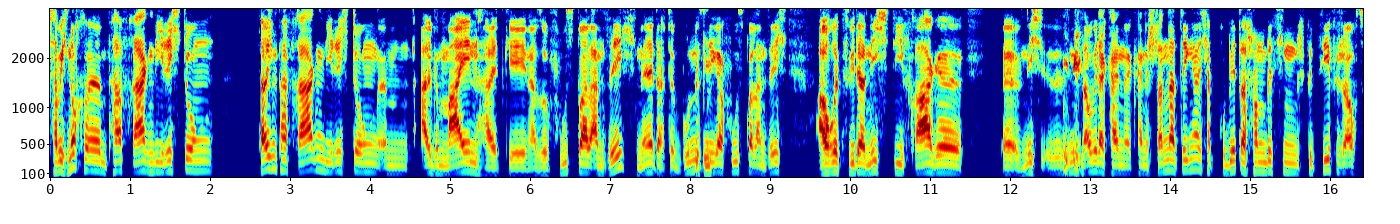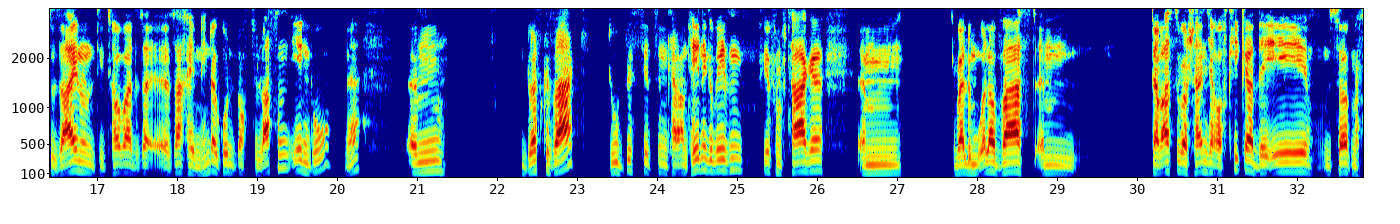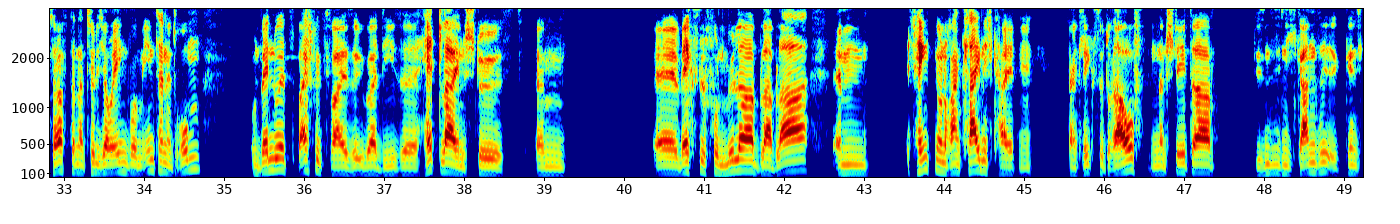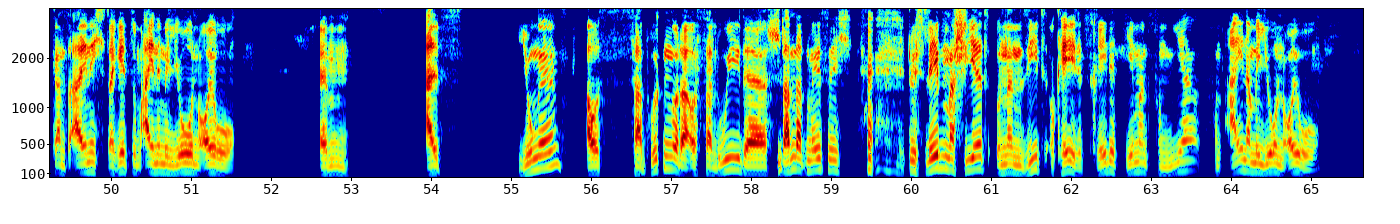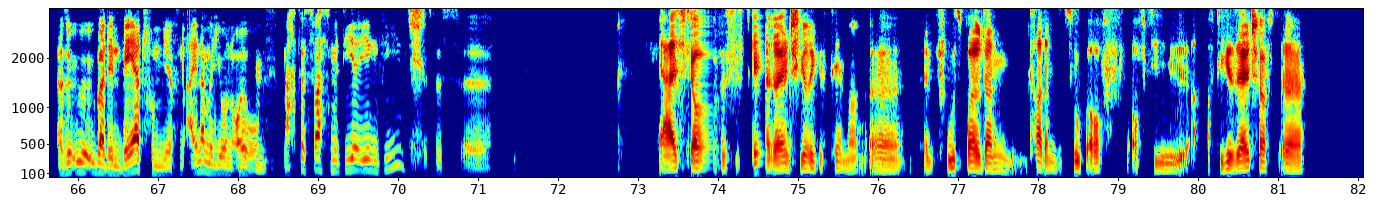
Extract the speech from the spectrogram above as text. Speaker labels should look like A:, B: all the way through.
A: Jetzt habe ich noch, äh, 'n paar Fragen, die Richtung jetzt habe ich 'n paar Fragen, die Richtung, ähm, Allgemeinheit gehen. Also, Fußball an sich, ne, der
B: Mhm.
A: Bundesliga-Fußball an sich. Auch jetzt wieder nicht die Frage äh, nicht es sind jetzt auch wieder keine keine Standarddinger. Ich habe probiert, da schon 'n bisschen spezifischer auch zu sein und die Torwart Sa äh, im Hintergrund noch zu lassen irgendwo, ne? Ähm, du hast gesagt, du bist jetzt in Quarantäne gewesen, 4, 5 Tage, ähm, weil du im Urlaub warst. Ähm, da warst du wahrscheinlich auch auf kicker.de und surft man surft dann natürlich auch irgendwo im Internet rum. Und wenn du jetzt beispielsweise über diese Headline stößt, ähm äh, Wechsel von Müller, bla bla, ähm, es hängt nur noch an Kleinigkeiten. Dann klickst du drauf und dann steht da, die sind sich nicht ganz nicht ganz einig, da geht's um 1.000.000 €. Ähm, als Junge aus Saarbrücken oder aus Saarlouis, der standardmäßig durchs Leben marschiert und dann sieht: „Okay, jetzt redet jemand von mir von 1.000.000 €.“ Also, über über den Wert von mir von 1.000.000 €.
B: Mhm.
A: Macht das was mit dir irgendwie? Ist es, äh
B: Ja, ich glaube, es ist generell 'n schwieriges Thema, äh, im Fußball dann grade in Bezug auf auf die auf die Gesellschaft. Äh,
